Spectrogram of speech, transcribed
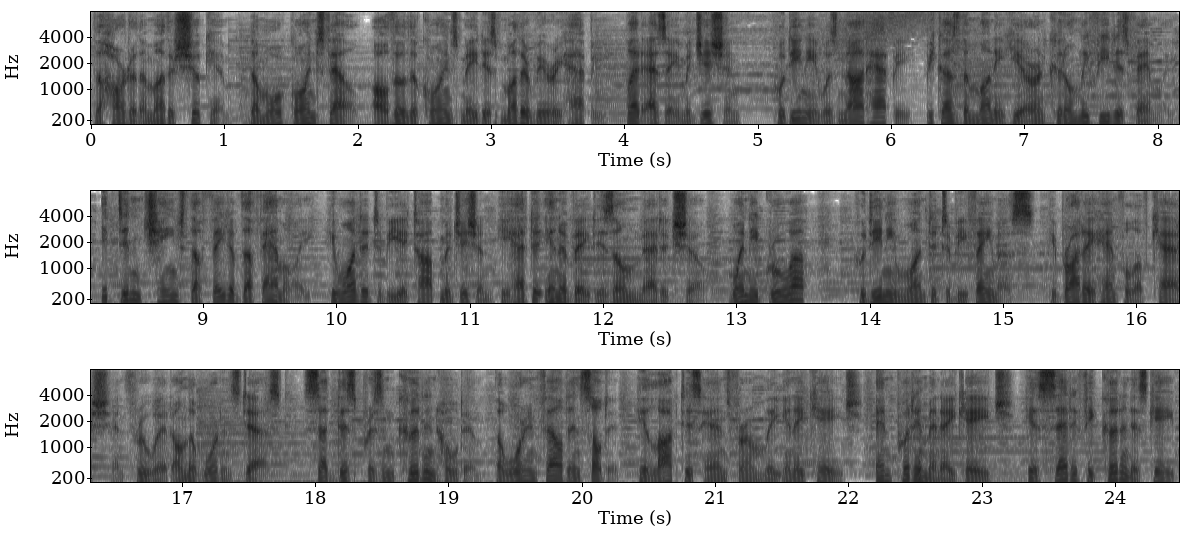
The harder the mother shook him, the more coins fell, although the coins made his mother very happy. But as a magician, Houdini was not happy because the money he earned could only feed his family. It didn't change the fate of the family. He wanted to be a top magician. He had to innovate his own magic show. When he grew up, Houdini wanted to be famous. He brought a handful of cash and threw it on the warden's desk, said this prison couldn't hold him. The warden felt insulted. He locked his hands firmly in a cage and put him in a cage. He said if he couldn't escape,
